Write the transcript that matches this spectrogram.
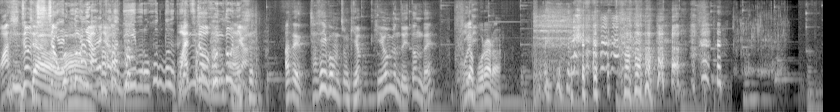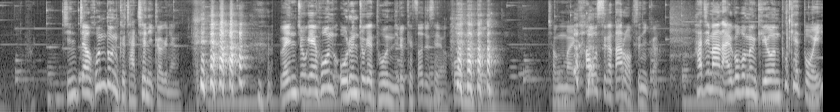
완전 진짜. 진짜, 와. 혼돈이야 그냥 네 입으로 혼돈 그 완전. 혼돈이야 아? 아 근데 자세히 보면 좀 귀엽, 귀여운 면도 있던데 네가 뭘 알아? 진짜 혼돈 그 자체니까 그냥. 왼쪽에 혼 오른쪽에 돈 이렇게 써주세요. 혼, 돈. 정말 카오스가 따로 없으니까. 하지만 알고 보면 귀여운 포켓보이.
